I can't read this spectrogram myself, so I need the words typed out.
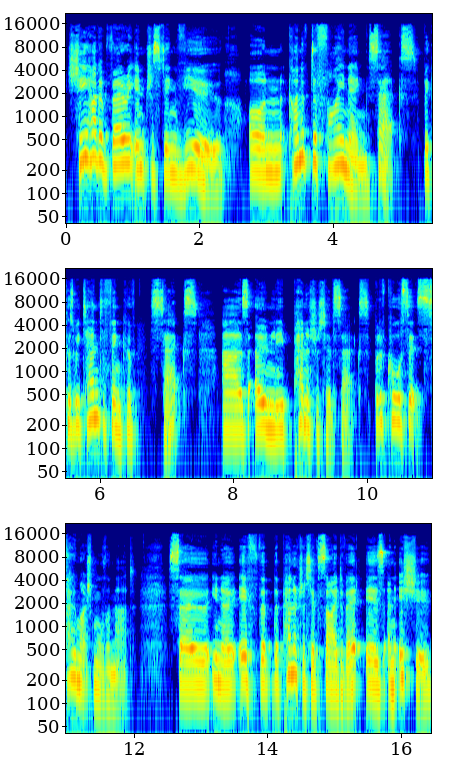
She had a very interesting view on kind of defining sex because we tend to think of sex as only penetrative sex. But of course, it's so much more than that. So, you know, if the, the penetrative side of it is an issue,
